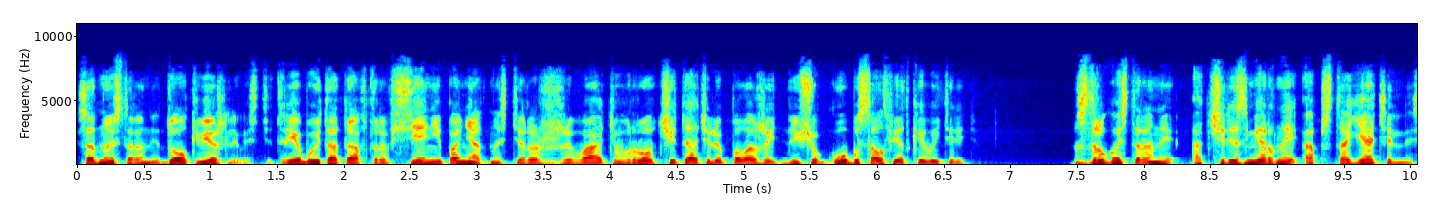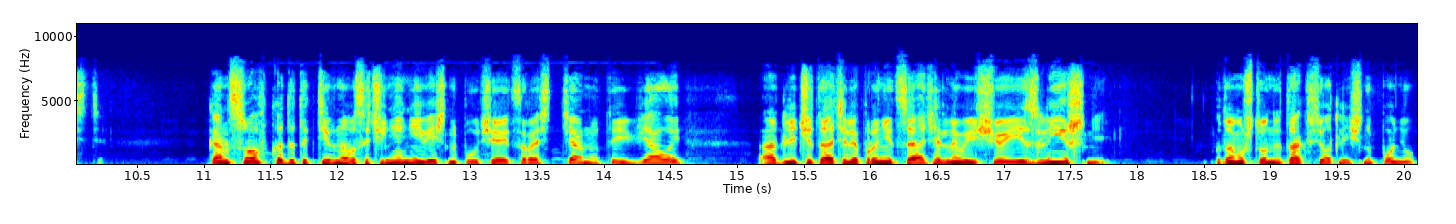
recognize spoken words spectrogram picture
С одной стороны, долг вежливости требует от автора все непонятности разжевать, в рот читателю положить, да еще губы салфеткой вытереть. С другой стороны, от чрезмерной обстоятельности концовка детективного сочинения вечно получается растянутой, вялой, а для читателя проницательного еще и излишней, потому что он и так все отлично понял.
